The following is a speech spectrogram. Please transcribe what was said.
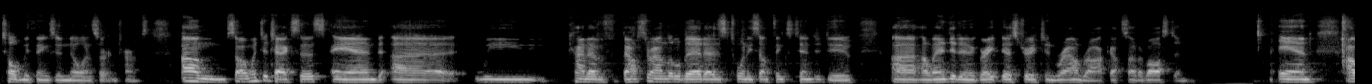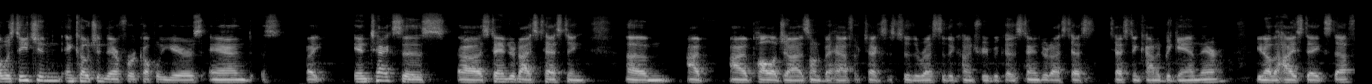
told me things in no uncertain terms. Um, so I went to Texas, and uh, we kind of bounced around a little bit as 20 somethings tend to do. Uh, I landed in a great district in Round Rock outside of Austin. And I was teaching and coaching there for a couple of years. And I, in Texas, uh, standardized testing, um, I've I apologize on behalf of Texas to the rest of the country because standardized test, testing kind of began there, you know, the high stakes stuff.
